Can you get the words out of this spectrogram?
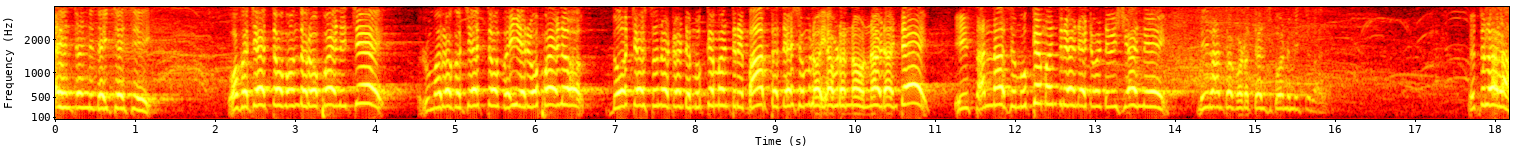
గ్రహించండి దయచేసి. ఒక చేత్తో వంద రూపాయలు ఇచ్చి మరొక చేత్తో వెయ్యి రూపాయలు దోచేస్తున్నటువంటి ముఖ్యమంత్రి భారతదేశంలో ఎవడన్నా ఉన్నాడంటే ఈ సన్నాసి ముఖ్యమంత్రి అనేటువంటి విషయాన్ని మీరంతా కూడా తెలుసుకోండి మిత్రులారా. మిత్రులారా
